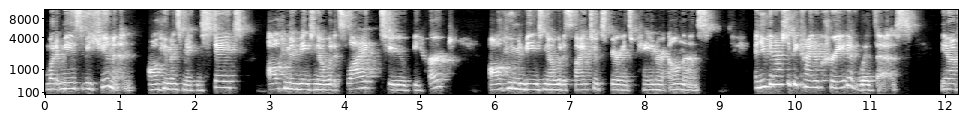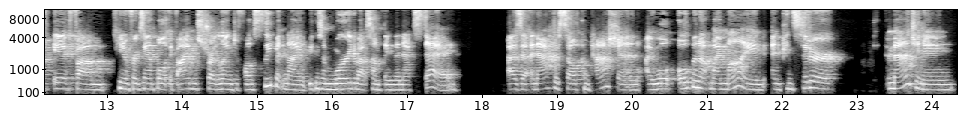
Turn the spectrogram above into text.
what it means to be human. All humans make mistakes. All human beings know what it's like to be hurt. All human beings know what it's like to experience pain or illness and you can actually be kind of creative with this. You know if, if um, you know for example if i'm struggling to fall asleep at night because i'm worried about something the next day as a, an act of self-compassion i will open up my mind and consider imagining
